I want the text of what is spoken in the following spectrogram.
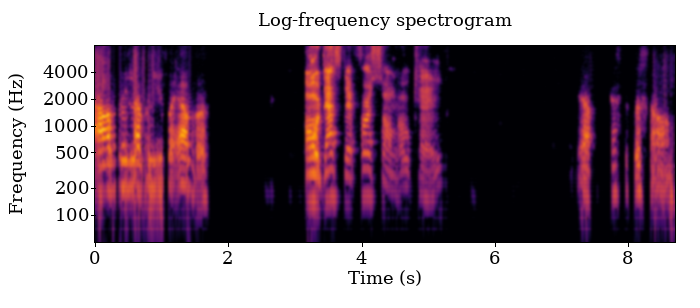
I'll Be Loving You Forever. Oh, that's their first song. Okay. Yeah, that's the first song.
